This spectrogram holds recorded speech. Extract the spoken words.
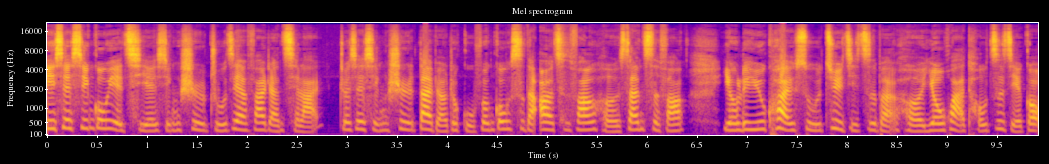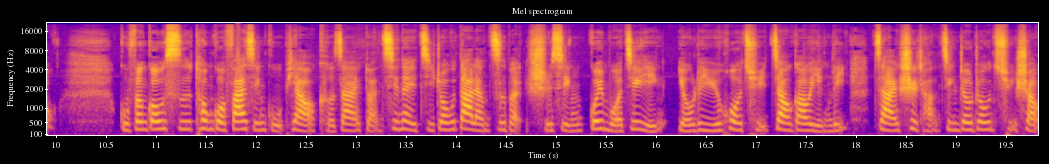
一些新工业企业形式逐渐发展起来，这些形式代表着股份公司的二次方和三次方，有利于快速聚集资本和优化投资结构。股份公司通过发行股票，可在短期内集中大量资本，实行规模经营，有利于获取较高盈利，在市场竞争中取胜。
